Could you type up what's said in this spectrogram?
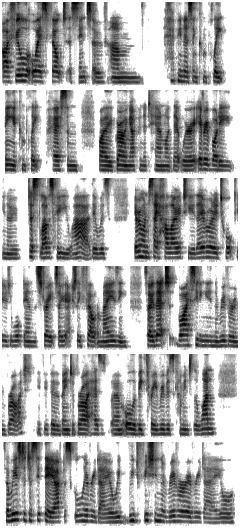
I feel always felt a sense of um, happiness and complete being a complete person by growing up in a town like that where everybody you know just loves who you are. There was everyone to say hello to you. They everybody talked to you as you walk down the street so you actually felt amazing. So that by sitting in the river in bright if you've ever been to bright has um, all the big three rivers come into the one. So we used to just sit there after school every day or we'd, we'd fish in the river every day or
